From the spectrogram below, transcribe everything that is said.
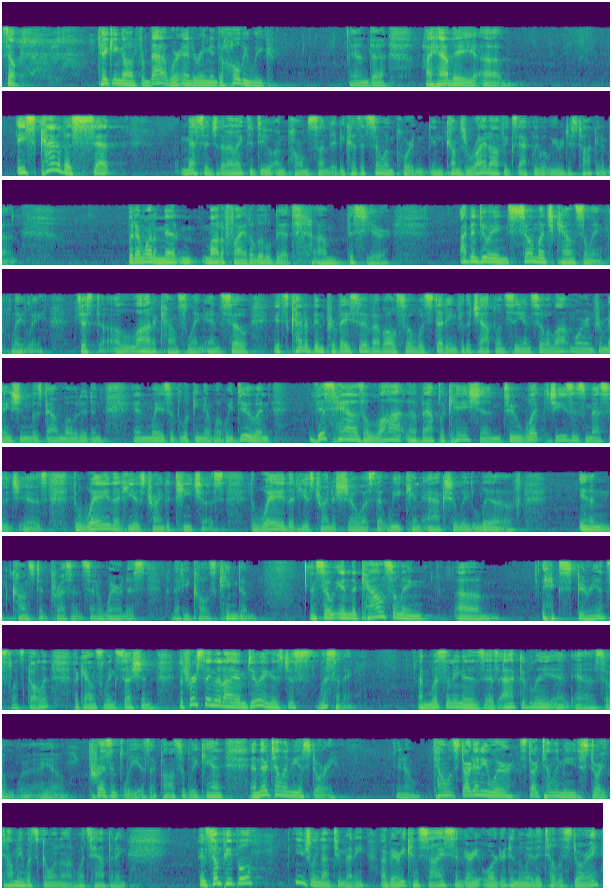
So, taking on from that, we're entering into Holy Week. And uh, I have a, uh, a kind of a set message that I like to do on Palm Sunday because it's so important and comes right off exactly what we were just talking about. But I want to modify it a little bit um, this year. I've been doing so much counseling lately, just a lot of counseling, and so it's kind of been pervasive. I've also was studying for the chaplaincy, and so a lot more information was downloaded and and ways of looking at what we do. And this has a lot of application to what Jesus' message is, the way that he is trying to teach us, the way that he is trying to show us that we can actually live in constant presence and awareness that he calls kingdom. And so, in the counseling um, experience, let's call it a counseling session, the first thing that I am doing is just listening. I'm listening as, as actively and as so, you know presently as I possibly can, and they're telling me a story. You know, tell start anywhere. Start telling me the story. Tell me what's going on, what's happening. And some people, usually not too many, are very concise and very ordered in the way they tell the story.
